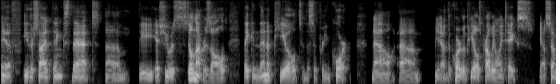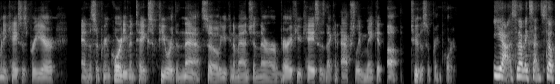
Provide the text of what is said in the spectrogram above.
if either side thinks that um, the issue is still not resolved, they can then appeal to the Supreme Court. Now, um, you know, the Court of Appeals probably only takes, you know, so many cases per year, and the Supreme Court even takes fewer than that. So you can imagine there are very few cases that can actually make it up to the Supreme Court. Yeah, so that makes sense. So,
